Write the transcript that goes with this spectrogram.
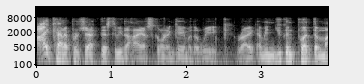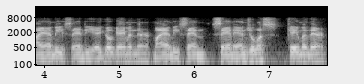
I kind of project this to be the highest scoring game of the week, right? I mean, you can put the Miami San Diego game in there, Miami San San Angeles game in there,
